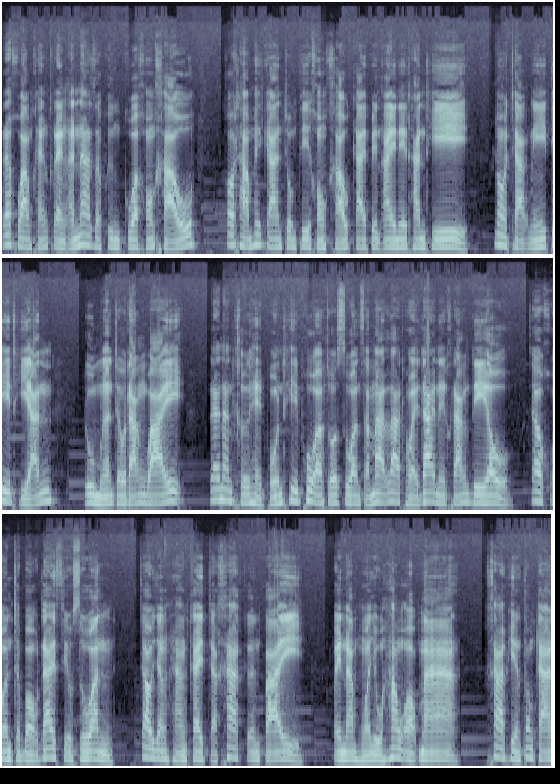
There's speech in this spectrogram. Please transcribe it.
และความแข็งแกร่งอันน่าสะพึงกลัวของเขา ก็ทำให้การโจมตีของเขากลายเป็นไอในทันที นอกจากนี้ตี้เถียน ดูเหมือนจะรั้งไว้ และนั่นคือเหตุผลที่ผู้อาวุโสส่วนสามารถล่าถอยได้ในครั้งเดียว เจ้าควรจะบอกได้เสียวส่วน เจ้ายังห่างไกลจากข้าเกินไป ไปนำหัวอยู่เห้าออกมา ข้าเพียงต้องการ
